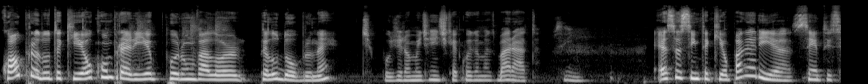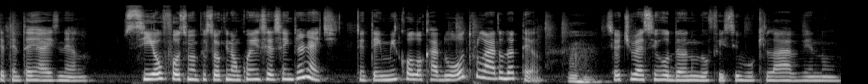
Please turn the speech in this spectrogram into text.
Qual produto é que eu compraria por um valor pelo dobro, né? Tipo, geralmente a gente quer coisa mais barata. Sim. Essa cinta aqui eu pagaria 170 reais nela. Se eu fosse uma pessoa que não conhecesse a internet. Tentei me colocar do outro lado da tela. Se eu tivesse rodando meu Facebook lá, vendo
